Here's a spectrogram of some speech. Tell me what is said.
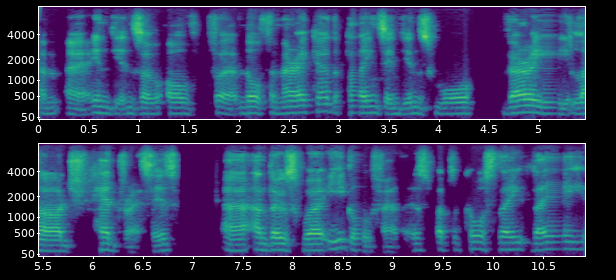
um, uh, Indians of, of North America. The Plains Indians wore very large headdresses, uh, and those were eagle feathers. But of course, they they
